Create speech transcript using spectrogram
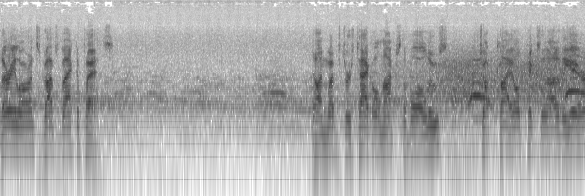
Larry Lawrence drops back to pass. Don Webster's tackle knocks the ball loose. Chuck Kyle picks it out of the air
